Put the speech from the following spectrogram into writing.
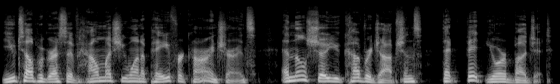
You tell Progressive how much you want to pay for car insurance, and they'll show you coverage options that fit your budget.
